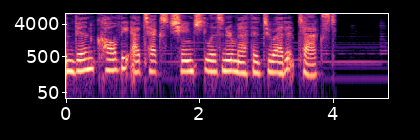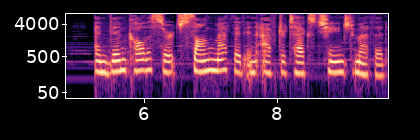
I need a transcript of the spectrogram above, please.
And then call the add text changed listener method to edit text. And then call the search song method in after text changed method.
